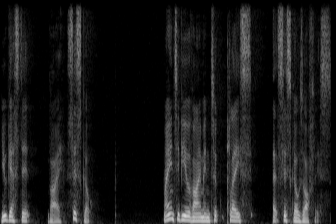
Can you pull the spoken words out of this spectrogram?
You guessed it, by Cisco. My interview of Aimin took place at Cisco's office.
